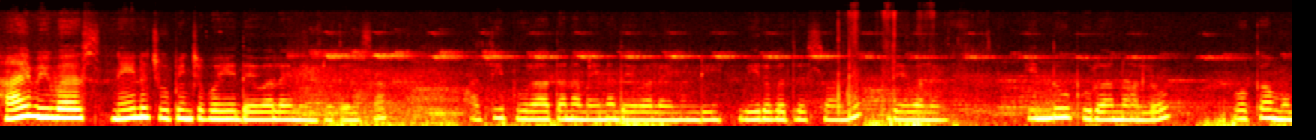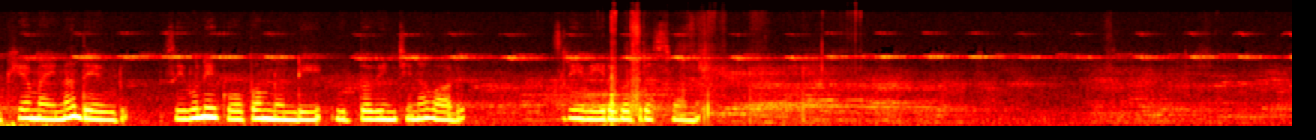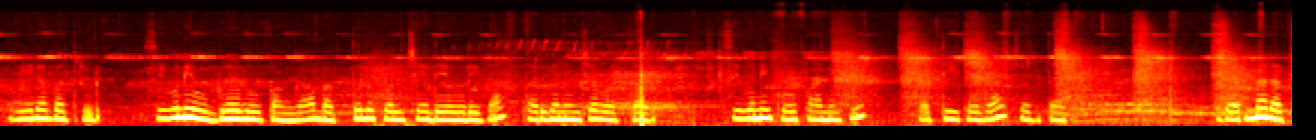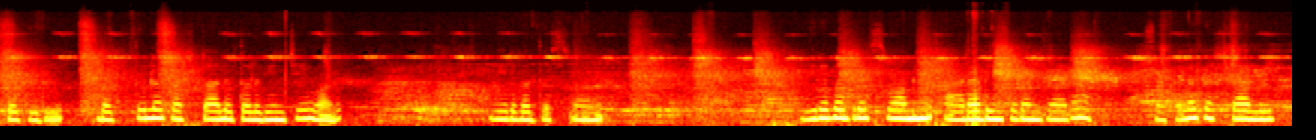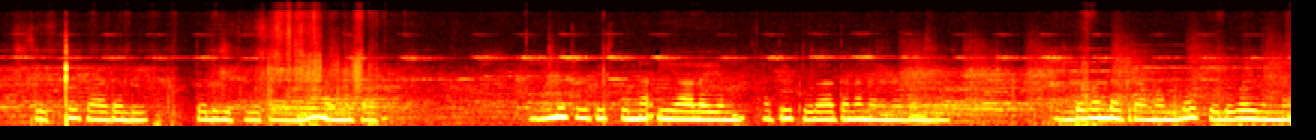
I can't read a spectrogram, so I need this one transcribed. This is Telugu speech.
హాయ్ వీవర్స్ నేను చూపించబోయే దేవాలయం ఏంటో తెలుసా? అతి పురాతనమైన దేవాలయం అండి వీరభద్రస్వామి దేవాలయం. హిందూ పురాణాల్లో ఒక ముఖ్యమైన దేవుడు. శివుని కోపం నుండి ఉద్భవించిన వాడు శ్రీ వీరభద్రస్వామి వీరభద్రుడు. శివుని ఉగ్రరూపంగా భక్తులు కొలిచే దేవుడిగా పరిగణించబడతాడు. శివుని కోపానికి ప్రతీకగా చెబుతారు. ధర్మరక్షకుడు భక్తుల కష్టాలు తొలగించేవాడు. వీరభద్రస్వామి. వీరభద్రస్వామిని ఆరాధించడం ద్వారా సకల కష్టాలు శత్రు బాధలు తొలగిపోతాయని నమ్ముతారు. నేను చూపిస్తున్న ఈ ఆలయం అతి పురాతనమైనదండి. కొండబండ గ్రామంలో కొలువై ఉన్న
